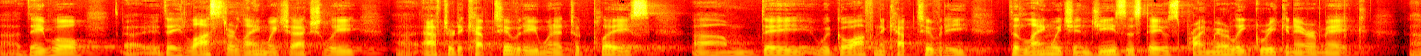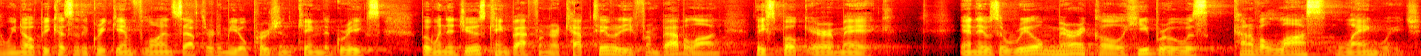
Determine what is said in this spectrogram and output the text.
uh, they will, uh, they lost their language actually uh, after the captivity when it took place um, they would go off into captivity. The language in Jesus' day was primarily Greek and Aramaic. Uh, we know because of the Greek influence. After the Medo Persian came the Greeks. But when the Jews came back from their captivity from Babylon, they spoke Aramaic. And it was a real miracle. Hebrew was kind of a lost language.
